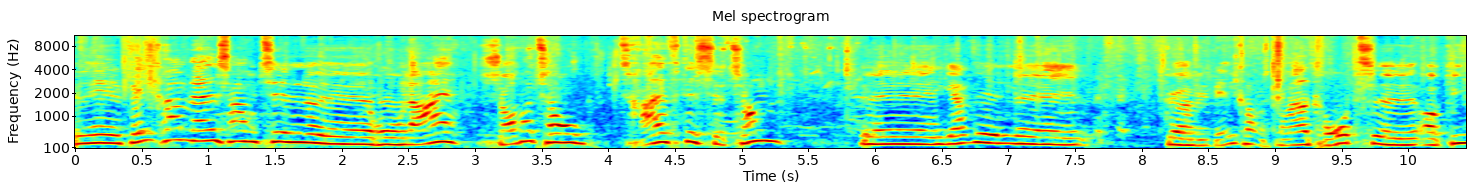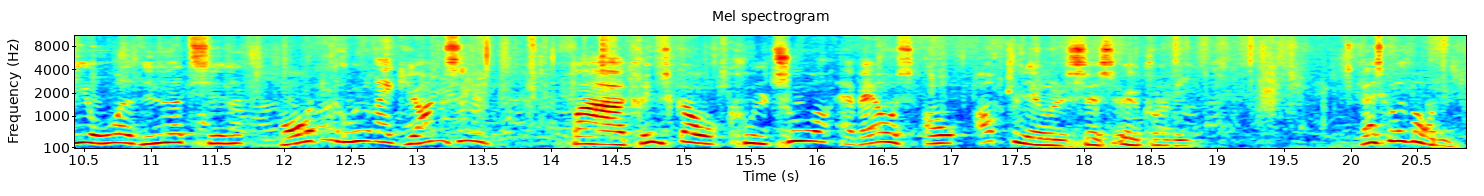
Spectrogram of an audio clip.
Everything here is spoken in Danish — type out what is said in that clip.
Øh, velkommen alle sammen til øh, Roleje Sommertog 30. sæson. Øh, jeg vil øh, gøre min velkomst meget kort øh, og give ordet videre til Morten Ulrik Jørgensen fra Gribskov Kultur, Erhvervs- og Oplevelsesøkonomi. Værsgo, Morten.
